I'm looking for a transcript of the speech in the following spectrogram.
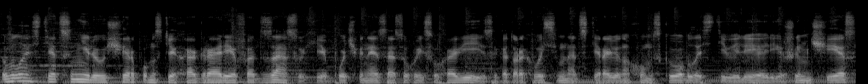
Власти оценили ущерб омских аграриев от засухи, почвенная засуха и суховей, из-за которых в 18 районах Омской области ввели режим ЧС,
